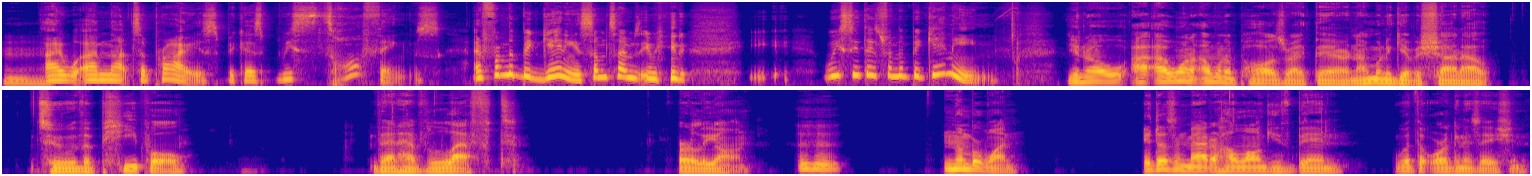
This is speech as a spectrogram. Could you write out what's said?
Hmm. I, am not surprised because we saw things. And from the beginning, sometimes we see things from the beginning. You know, I want to I want to pause right there, and I want to give a shout out to the people that have left early on. hmm Number one, it doesn't matter how long you've been with the organization.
